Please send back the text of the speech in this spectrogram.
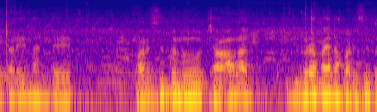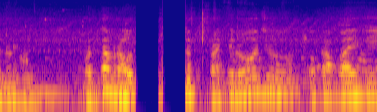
ఇక్కడ ఏంటంటే పరిస్థితులు చాలా తీవ్రమైన పరిస్థితులు ఉండేవి మొత్తం రౌతు ప్రతిరోజు ఒక అబ్బాయికి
